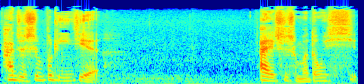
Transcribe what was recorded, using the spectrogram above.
他只是不理解爱是什么东西。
